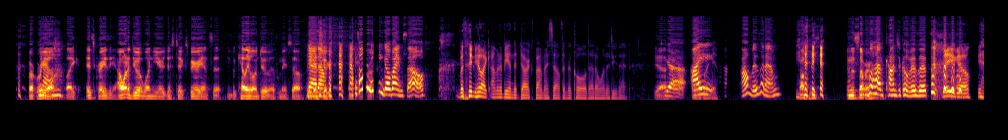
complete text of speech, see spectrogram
for real Yeah. like it's crazy I want to do it one year just to experience it but Kelly won't do it with me so I Yeah, I guess know. she'll get- I told him he can go by himself. but then you're like, I'm gonna be in the dark by myself in the cold. I don't want to do that. yeah, Yeah, I don't blame I you. I'll visit him. Oh, yeah, in the summer We'll have conjugal visits. there you go. Yeah.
